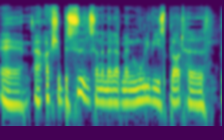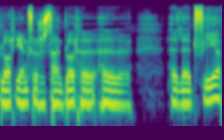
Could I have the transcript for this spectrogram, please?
af, af aktiebesiddelserne, men at man muligvis blot havde, blot i anførselstegn, blot havde, havde havde lavet flere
